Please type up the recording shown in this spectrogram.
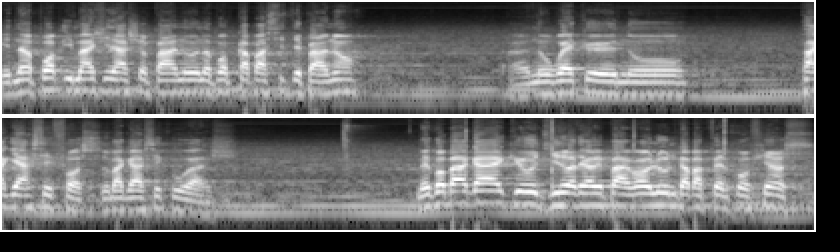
Et dans notre propre imagination par nous, notre propre capacité par nous, euh, nous voyons que nous pas assez force, nous pas assez courage. Mais comme bagaille que dit nous à travers parole, nous de faire confiance.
